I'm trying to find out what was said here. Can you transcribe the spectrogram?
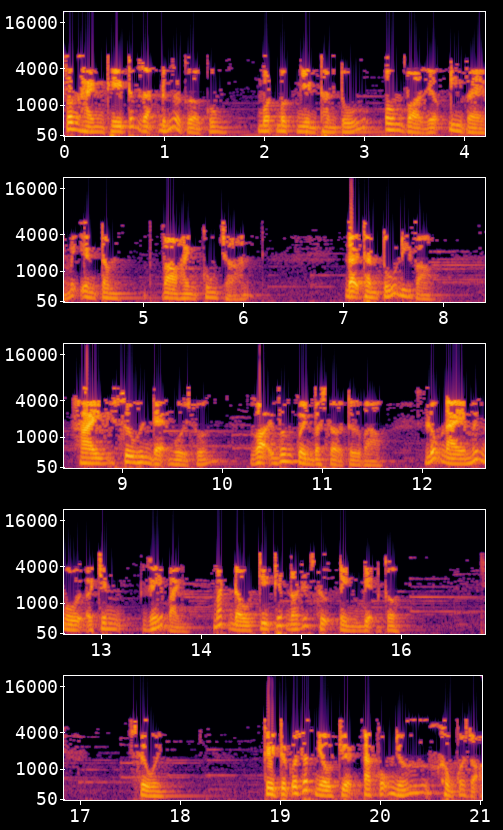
Phương Hành thì tức giận đứng ở cửa cung, Một mực nhìn thần tú, ôm vò rượu đi về mới yên tâm, Vào hành cung chờ hắn. Đợi thần tú đi vào, Hai sư huynh đệ ngồi xuống, Gọi Vương Quỳnh và Sở Từ vào, Lúc này mới ngồi ở trên ghế bành, Bắt đầu chi tiết nói đến sự tình biện cơ. Sư huynh, Kỳ thực có rất nhiều chuyện ta cũng nhớ không có rõ,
